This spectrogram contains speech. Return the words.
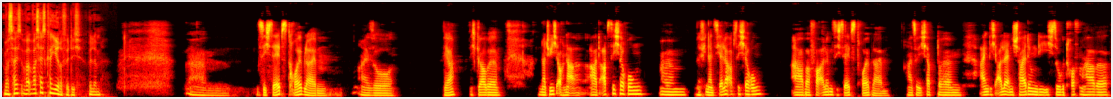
was heißt, was heißt Karriere für dich, Willem? Ähm, sich selbst treu bleiben. Also ja, ich glaube, natürlich auch eine Art Absicherung, ähm, eine finanzielle Absicherung, aber vor allem sich selbst treu bleiben. Also ich habe ähm, eigentlich alle Entscheidungen, die ich so getroffen habe,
